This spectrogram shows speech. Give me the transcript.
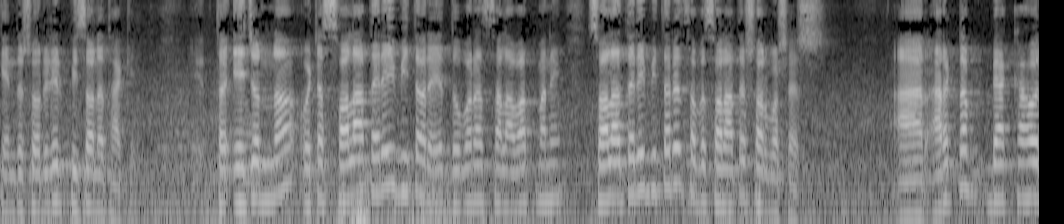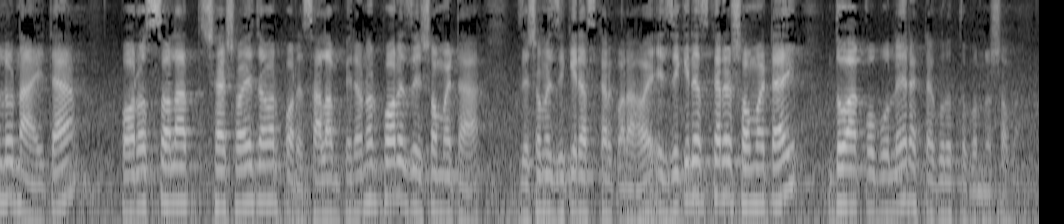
কিন্তু শরীরের পিছনে থাকে। তো এই জন্য ওইটা সলাতেরই ভিতরে, দুবরা সালাবাত মানে সলাতেরই ভিতরে, তবে সলাতের সর্বশেষ। আর আরেকটা ব্যাখ্যা হলো না, এটা পরশ সলাৎ শেষ হয়ে যাওয়ার পরে, সালাম ফেরানোর পরে যে সময়টা যে সময় জিকির আসকার করা হয়, এই জিকির আসকারের সময়টাই দোয়া কবলের একটা গুরুত্বপূর্ণ সময়।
